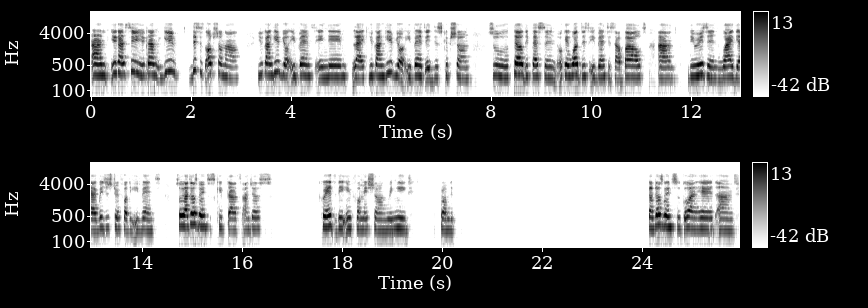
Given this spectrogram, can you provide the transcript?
And you can see you can give, this is optional you can give your events a name, like you can give your event a description to tell the person, okay, what this event is about and the reason why they are registering for the event. So we are just going to skip that and just create the information we need from the. I'm just going to go ahead and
